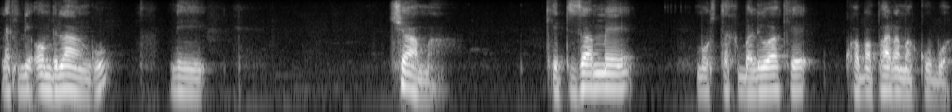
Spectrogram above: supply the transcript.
lakini ombi langu ni chama kitizame mustakabali wake kwa mapana makubwa.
